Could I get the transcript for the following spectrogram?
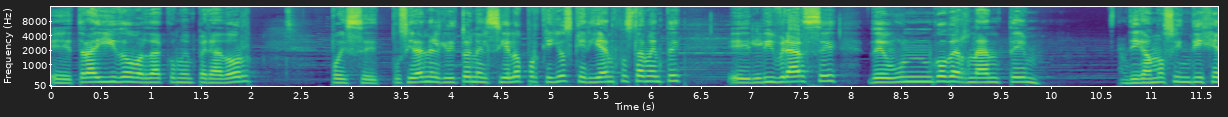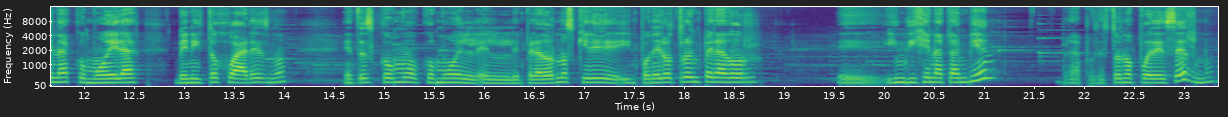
eh, traído, ¿verdad?, como emperador, pues eh, pusieran el grito en el cielo porque ellos querían justamente eh, librarse de un gobernante, digamos, indígena como era Benito Juárez, ¿no? Entonces, ¿cómo, el, emperador nos quiere imponer otro emperador eh, indígena también? ¿Verdad? Pues esto no puede ser, ¿no?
